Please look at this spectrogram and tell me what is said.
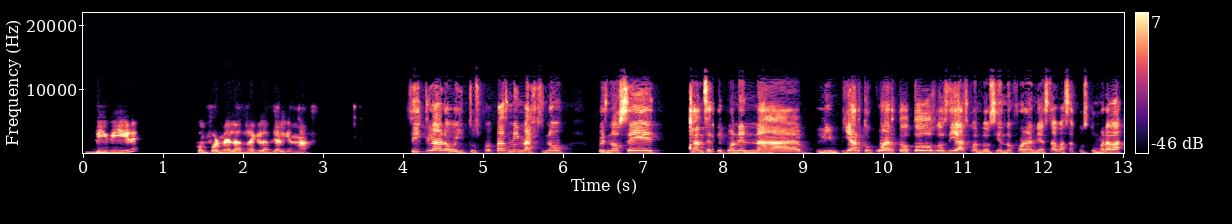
vivir conforme a las reglas de alguien más. Sí, claro, y tus papás me imagino, pues no sé, chance te ponen a limpiar tu cuarto todos los días cuando siendo foránea estabas acostumbrada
